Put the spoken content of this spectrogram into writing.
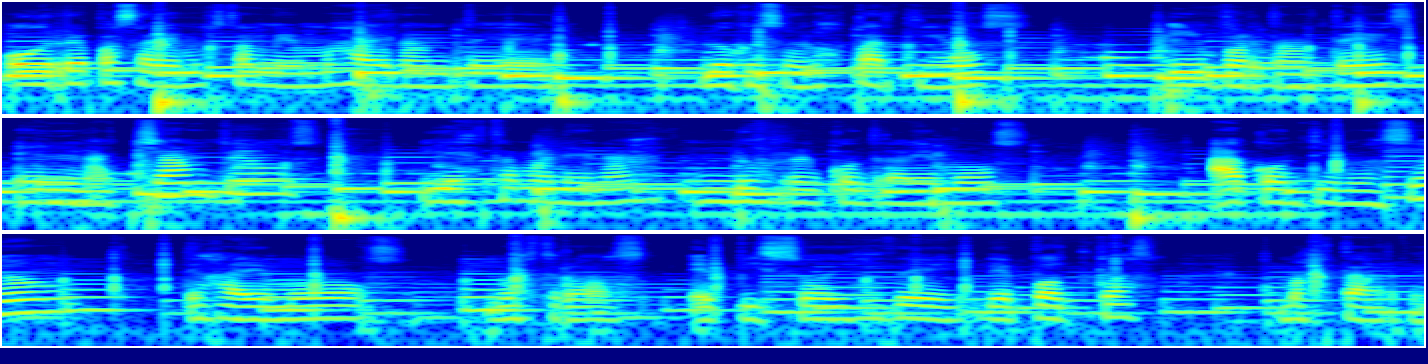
Hoy repasaremos también más adelante lo que son los partidos importantes en la Champions y de esta manera nos reencontraremos a continuación. Dejaremos nuestros episodios de, de podcast más tarde.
